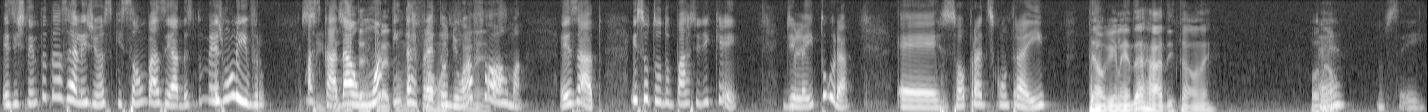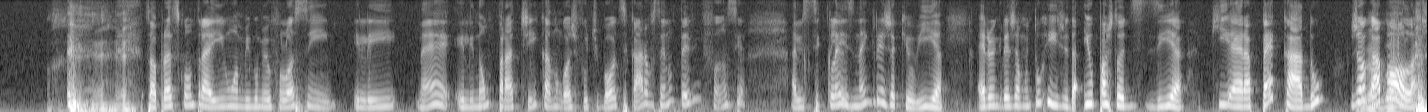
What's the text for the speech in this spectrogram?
existem tantas religiões que são baseadas no mesmo livro. Mas Sim, cada mas uma interpreta de uma diferente. forma. Exato. Isso tudo parte de quê? De leitura. É, só para descontrair. Tem alguém lendo errado, então, né? Ou é? não? Não sei. Só para descontrair, um amigo meu falou assim, ele, né, ele não pratica, não gosta de futebol, eu disse, cara, você não teve infância. Aí ele disse, Cleise, na igreja que eu ia, era uma igreja muito rígida. E o pastor dizia que era pecado jogar Jogar bola. bola.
